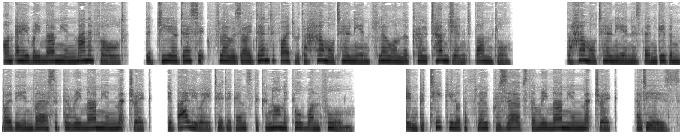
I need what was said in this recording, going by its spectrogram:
on a Riemannian manifold, the geodesic flow is identified with a Hamiltonian flow on the cotangent bundle. The Hamiltonian is then given by the inverse of the Riemannian metric, evaluated against the canonical one form. In particular the flow preserves the Riemannian metric, that is.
